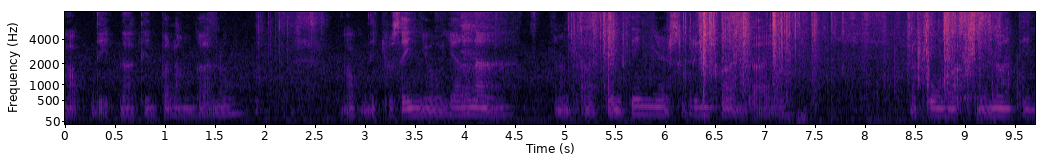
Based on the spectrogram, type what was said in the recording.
mga update natin palangga, no? Ang update ko sa inyo, yan na. Ang ating 10 years green card ay nakuha na natin.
